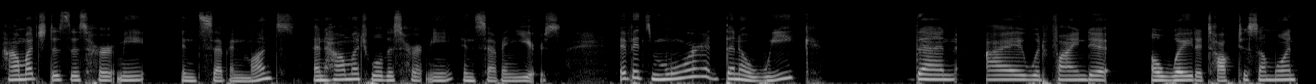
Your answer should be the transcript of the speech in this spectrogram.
How much does this hurt me in seven months? And how much will this hurt me in seven years? If it's more than a week, then I would find it a way to talk to someone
